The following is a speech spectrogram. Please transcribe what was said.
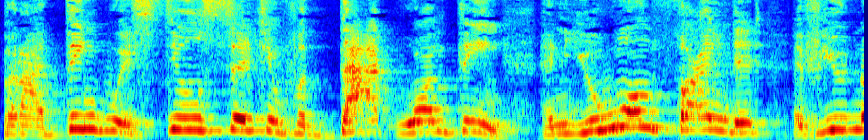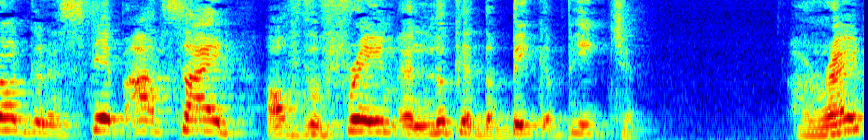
But I think we're still searching for that one thing. And you won't find it if you're not going to step outside of the frame and look at the bigger picture. All right.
